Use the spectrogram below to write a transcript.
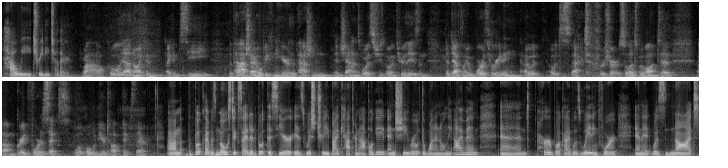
how we treat each other. Wow, cool. Yeah, no, I can I can see the passion. I hope you can hear the passion in, in Shannon's voice. She's going through these, and they're definitely worth reading. I would I would suspect for sure. So let's move on to um, grade four to six. What, what would be your top picks there? Um, the book I was most excited about this year is Wish Tree by Katherine Applegate, and she wrote The One and Only Ivan. And her book I was waiting for, and it was not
